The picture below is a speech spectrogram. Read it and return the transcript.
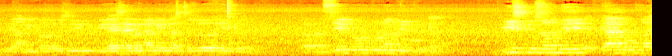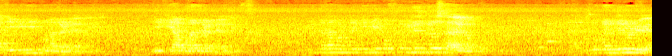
की आम्ही परवा दिवशी पी आय साहेबांनी आम्ही रस्त्याचं हे केलं. सेफ रोड करून आम्ही रिपोर्ट केला. वीस दिवसामध्ये त्या रोडला एकही गुन्हा घडला नाही. एकही अपघात घडला नाही. मी त्याला म्हटलं की हे फक्त वीस दिवस करायला नको. तो कंटिन्यू ठेवूया.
